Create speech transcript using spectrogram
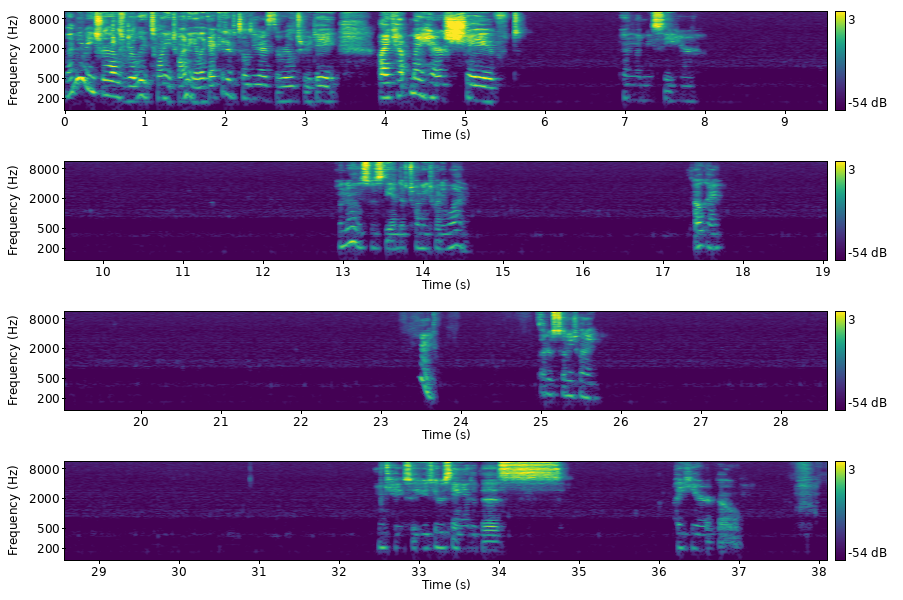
Let me make sure that was really 2020. Like, I could have told you guys the real true date. I kept my hair shaved. And let me see here. Oh no, this was the end of 2021. Okay. Hmm. That was 2020. Okay, so YouTube was saying I did this a year ago.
